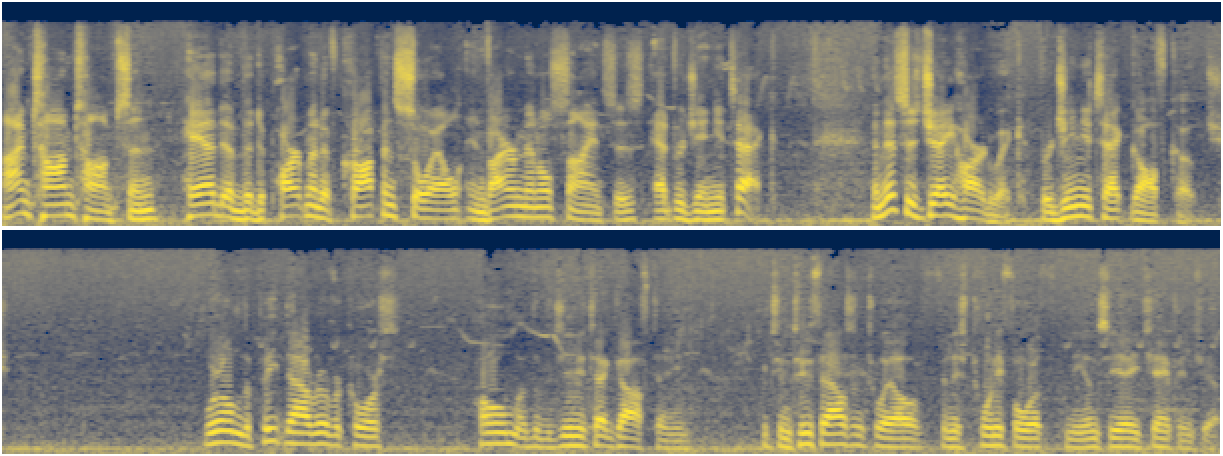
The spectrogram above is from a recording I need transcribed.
I'm Tom Thompson, head of the Department of Crop and Soil Environmental Sciences at Virginia Tech. And this is Jay Hardwick, Virginia Tech golf coach. We're on the Pete Dye River course, home of the Virginia Tech golf team, which in 2012 finished 24th in the NCAA championship.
